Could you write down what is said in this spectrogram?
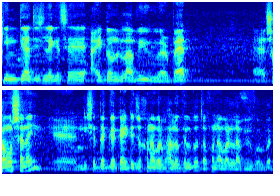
কিমতি আজিজ লেগেছে I don't love you you are bad সমস্যা নাই নিষেধাজ্ঞা কাইটে যখন আবার ভালো খেলব, তখন আবার লাভ ইউ বলবেন।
